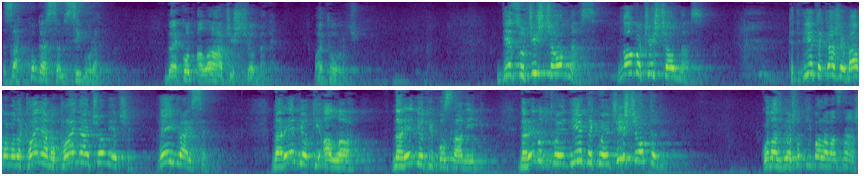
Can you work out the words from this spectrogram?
za koga sam siguran da je kod Allaha čišće od mene. Ovo to obraću. Djecu čišća od nas. Mnogo čišća od nas. Kad dijete kaže babama da klanjamo, klanjaj čovječe. Ne igraj se. Naredio ti Allah, naredio ti poslanik, naredio ti tvoje dijete koje je čišće od tebe. Kod nas bilo, što ti balava znaš?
